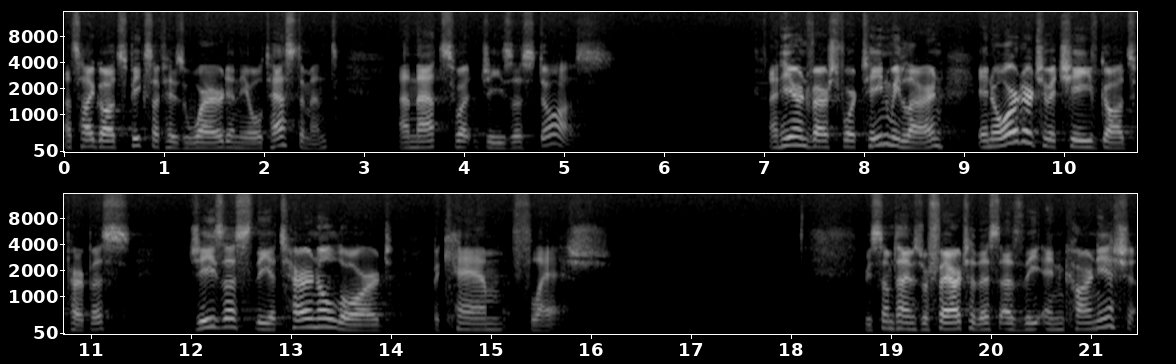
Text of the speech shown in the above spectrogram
That's how God speaks of his word in the Old Testament, and that's what Jesus does. And here in verse 14, we learn in order to achieve God's purpose, Jesus, the eternal Lord, became flesh. We sometimes refer to this as the incarnation.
